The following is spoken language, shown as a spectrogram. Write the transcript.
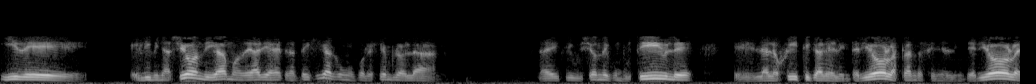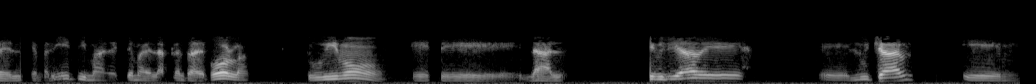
y de digamos, de áreas estratégicas, como por ejemplo la, la distribución de combustible, eh, la logística en el interior, las plantas en el interior, la línea marítima, el tema de las plantas de Portland. Tuvimos este, la posibilidad de eh, luchar eh,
